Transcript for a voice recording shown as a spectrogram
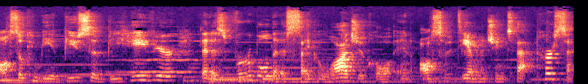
Also, can be abusive behavior that is verbal, that is psychological, and also damaging to that person.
